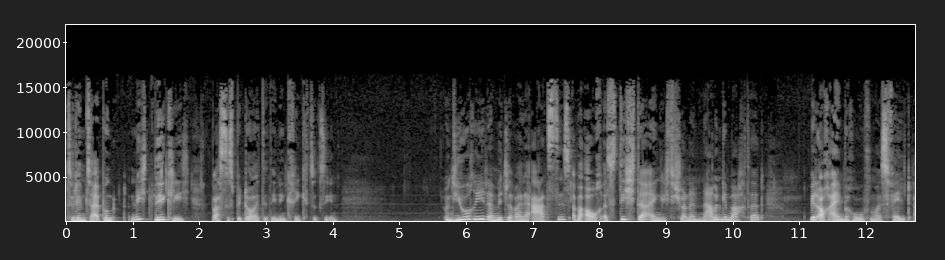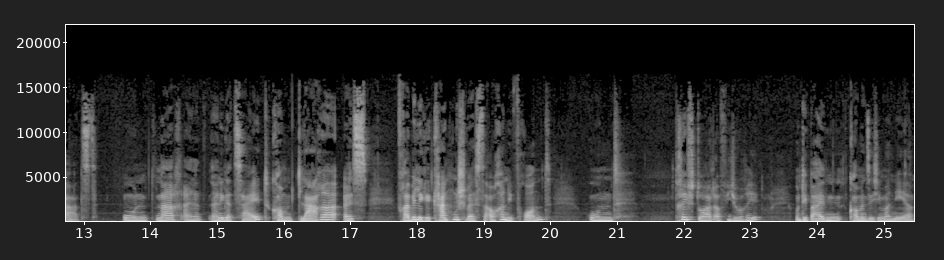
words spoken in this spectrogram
zu dem Zeitpunkt nicht wirklich, was das bedeutet, in den Krieg zu ziehen. Und Juri, der mittlerweile Arzt ist, aber auch als Dichter eigentlich schon einen Namen gemacht hat, wird auch einberufen als Feldarzt. Und nach einer, einiger Zeit kommt Lara als freiwillige Krankenschwester auch an die Front und trifft dort auf Juri und die beiden kommen sich immer näher.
